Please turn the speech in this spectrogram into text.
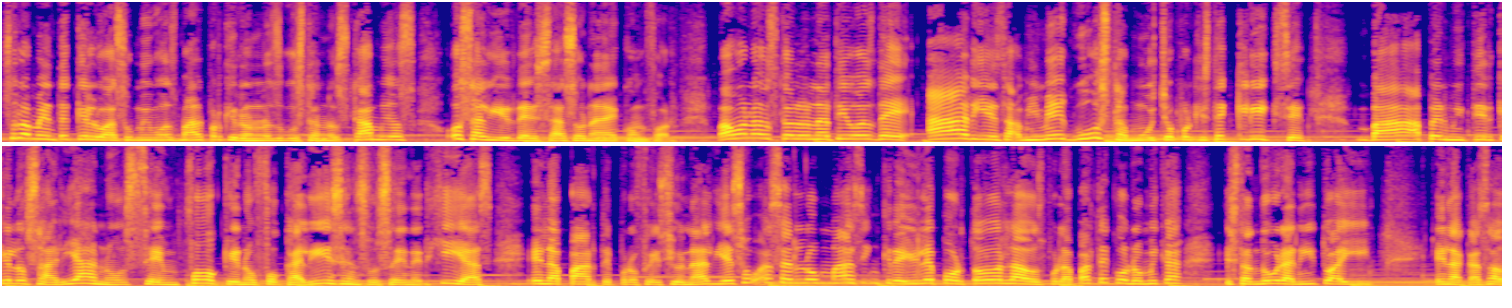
solamente que lo asumimos mal porque no nos gustan los cambios o salir de esa zona de confort. Vámonos con los nativos de Aries. A mí me gusta mucho porque este eclipse va a permitir que los arianos se enfoquen o focalicen sus energías en la parte profesional y eso va a ser lo más increíble por todos lados. Por la parte económica, estando Uranito ahí en la casa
